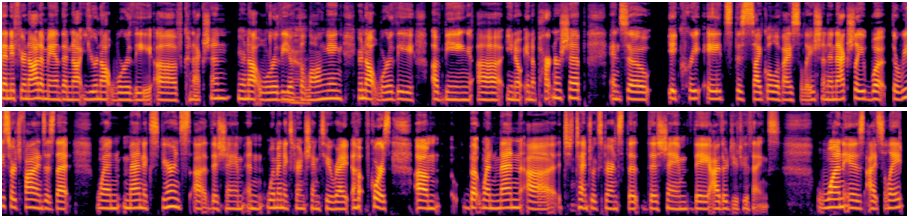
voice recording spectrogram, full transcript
Then if you're not a man then not you're not worthy of connection. You're not worthy of belonging. You're not worthy of being uh you know in a partnership. And so it creates this cycle of isolation. And actually what the research finds is that when men experience uh, this shame and women experience shame too right? Of course. Um, but when men uh, tend to experience the, this shame they either do two things. One is isolate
